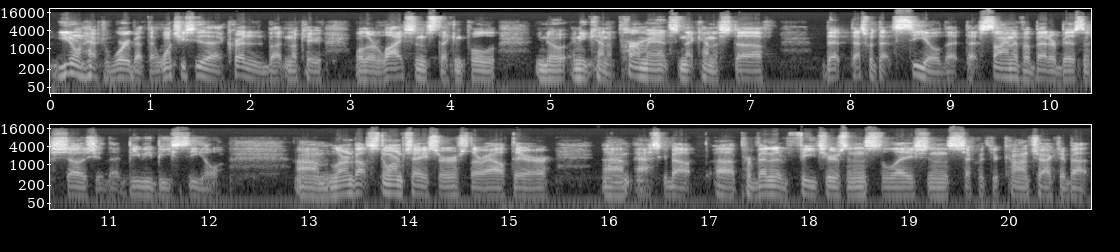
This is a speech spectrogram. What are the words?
you don't have to worry about that. Once you see that accredited button, okay, well they're licensed, they can pull, you know, any kind of permits and that kind of stuff. That that's what that seal, that that sign of a better business shows you, that BBB seal. Um, learn about storm chasers; they're out there. Um, ask about uh, preventative features and installations. Check with your contractor about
